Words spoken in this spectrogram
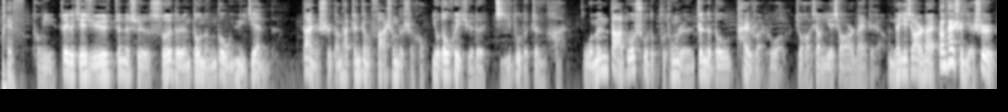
佩服。同意，这个结局真的是所有的人都能够预见的，但是当它真正发生的时候，又都会觉得极度的震撼。我们大多数的普通人真的都太软弱了，就好像夜宵二代这样。你看夜宵二代刚开始也是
